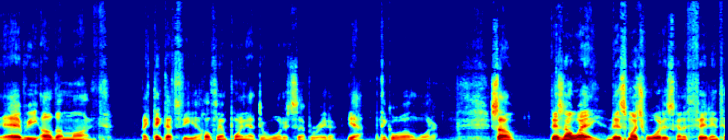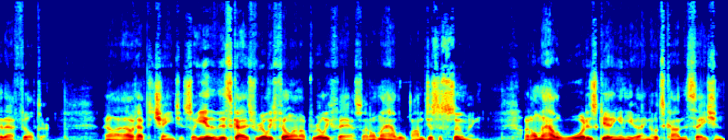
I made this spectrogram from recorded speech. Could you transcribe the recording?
every other month. I think that's the, uh, hopefully I'm pointing at the water separator. Yeah, I think oil and water. So there's no way this much water is going to fit into that filter uh, I would have to change it. So either this guy's really filling up really fast. I don't know how the, I'm just assuming. I don't know how the water's getting in here. I know it's condensation.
